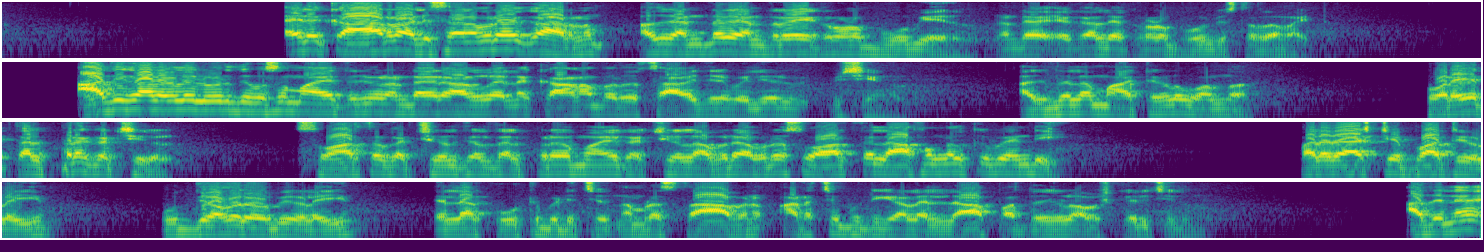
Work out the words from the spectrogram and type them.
അതിന് കാരണം അടിസ്ഥാനപരമായ കാരണം അത് രണ്ടര രണ്ടര ഏക്കറോളം ഭൂമിയായിരുന്നു. രണ്ട് ഏക്കാൽ ഏക്കറോളം ഭൂമി വിസ്തൃതമായിട്ട്. ആദ്യകാലങ്ങളിൽ ഒരു ദിവസം ആയിരത്തഞ്ഞൂറ് രണ്ടായിരം ആളുകൾ എന്നെ കാണാൻ പറ്റുന്ന സാഹചര്യം വലിയൊരു വിഷയങ്ങൾ. അതിൽ നിന്നെല്ലാം മാറ്റങ്ങൾ വന്ന് കുറേ തൽപര കക്ഷികൾ സ്വാർത്ഥ കക്ഷികൾ ചില തൽപരമായ കക്ഷികൾ അവർ അവരുടെ സ്വാർത്ഥ ലാഭങ്ങൾക്ക് വേണ്ടി പല രാഷ്ട്രീയ പാർട്ടികളെയും ഉദ്യോഗ ലോബികളെയും എല്ലാം കൂട്ടുപിടിച്ച് നമ്മുടെ സ്ഥാപനം അടച്ചുപൂട്ടിക്കാനുള്ള എല്ലാ പദ്ധതികളും ആവിഷ്കരിച്ചിരുന്നു. അതിനെ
